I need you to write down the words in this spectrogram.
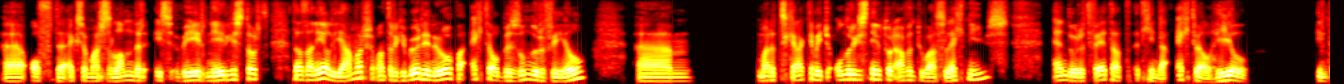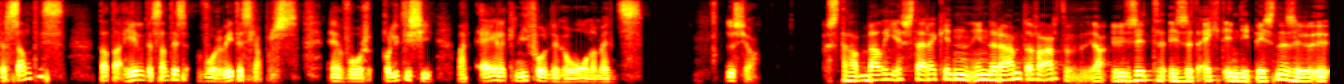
uh, of de ExoMars-lander is weer neergestort. Dat is dan heel jammer, want er gebeurt in Europa echt wel bijzonder veel. Um, maar het geraakt een beetje ondergesneeuwd door af en toe wat slecht nieuws. En door het feit dat hetgeen dat echt wel heel interessant is, dat dat heel interessant is voor wetenschappers en voor politici, maar eigenlijk niet voor de gewone mens. Dus ja. Staat België sterk in, in de ruimtevaart? Ja, u zit, is het echt in die business, u,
